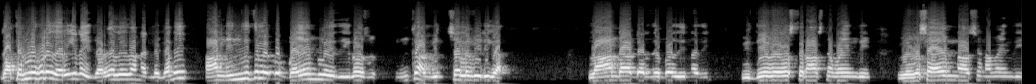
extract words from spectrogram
గతంలో కూడా జరిగినాయి జరగలేదు అన్నట్లే కానీ ఆ నిందితులకు భయం లేదు ఈరోజు ఇంకా విచ్చలవిడిగా. లా అండ్ ఆర్డర్ దెబ్బతిన్నది. విద్యా వ్యవస్థ నాశనమైంది వ్యవసాయం నాశనమైంది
